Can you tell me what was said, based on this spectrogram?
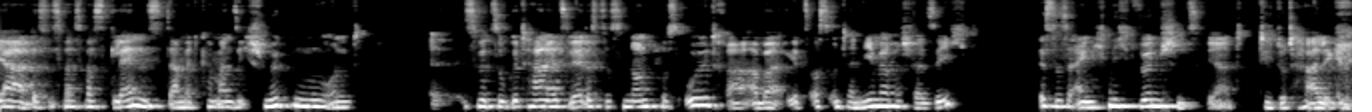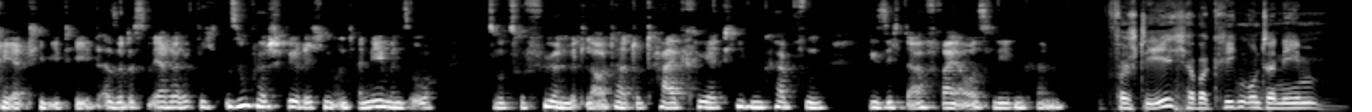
ja, das ist was, was glänzt. Damit kann man sich schmücken und äh, es wird so getan, als wäre das das Nonplusultra. Aber jetzt aus unternehmerischer Sicht ist es eigentlich nicht wünschenswert, die totale Kreativität. Also das wäre wirklich super schwierig, ein Unternehmen so, so zu führen mit lauter total kreativen Köpfen, die sich da frei ausleben können. Verstehe ich, aber kriegen Unternehmen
